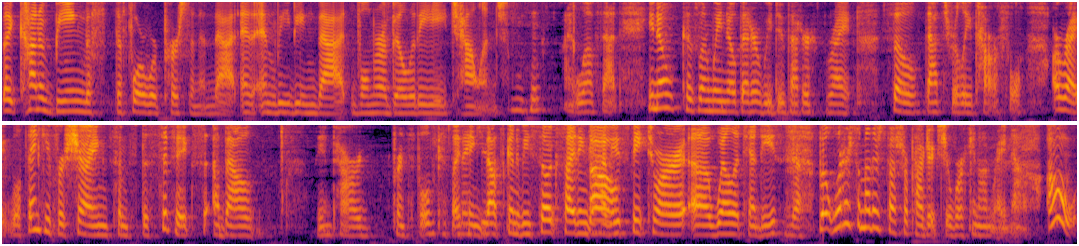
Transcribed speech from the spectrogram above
like kind of being the, the forward person in that and, and leading that vulnerability challenge. Mm-hmm. I love that. You know, because when we know better, we do better. Right. So that's really powerful. All right. Well, thank you for sharing some specifics about the Empowered Principal because I thank think you. that's going to be so exciting to oh. have you speak to our uh, well attendees. Yeah. But what are some other special projects you're working on right now? Oh,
